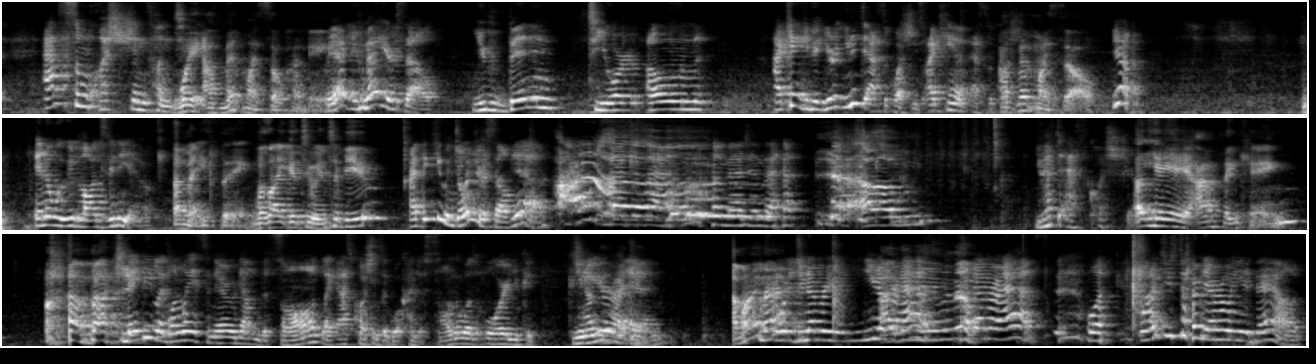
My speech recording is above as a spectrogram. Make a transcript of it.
Ask some questions, Hunter. Wait, I've met myself, honey. Yeah, you've met yourself. You've been to your own. I can't give you. You're, you need to ask the questions. I can't ask the questions. I've met myself. Yeah. In a Wee Blogs video. Amazing. Was I good to interview? I think you enjoyed yourself. Yeah. Ah! Imagine that. Imagine that. Yeah, um. You have to ask questions. Oh, yeah, yeah, yeah, I'm thinking. Imagine. Maybe like one way is to narrow down the song, like ask questions like what kind of song it was, or you could, cause you know you're Yeah, a man. Am I man? Or did you never? You never I didn't even know. You never asked. Why, why don't you start narrowing it down?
